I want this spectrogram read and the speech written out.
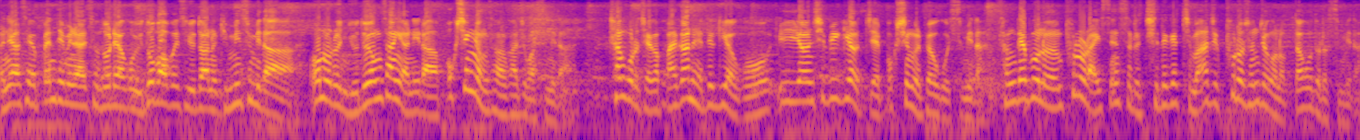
안녕하세요. 밴드미나에서 노래하고 유도바보에서 유도하는 김민수입니다. 오늘은 유도 영상이 아니라 복싱 영상을 가지고 왔습니다. 참고로 제가 빨간 헤드기어고 1년 11개월째 복싱을 배우고 있습니다. 상대분은 프로 라이센스를 취득했지만 아직 프로 전적은 없다고 들었습니다.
